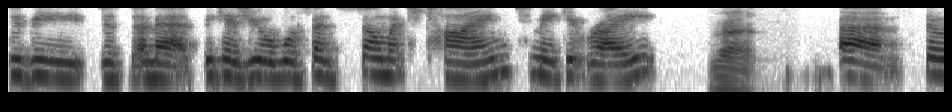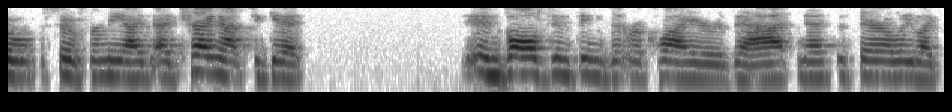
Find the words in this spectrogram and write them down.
to be just a mess because you will spend so much time to make it right. Right. Um, so so for me, I, I try not to get involved in things that require that necessarily. Like,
